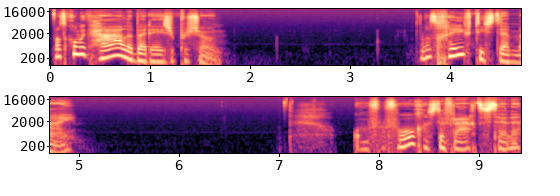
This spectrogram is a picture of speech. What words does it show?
Wat kom ik halen bij deze persoon? Wat geeft die stem mij? Om vervolgens de vraag te stellen:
